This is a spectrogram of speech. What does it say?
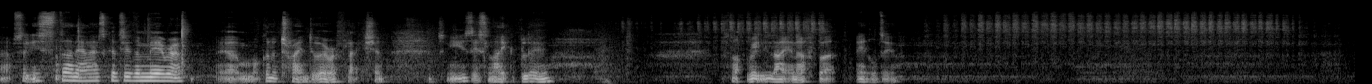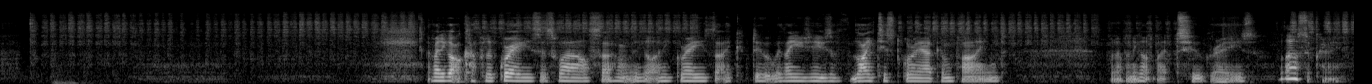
absolutely stunning. I'm just going to do the mirror. I'm not going to try and do a reflection. So use this light blue. It's not really light enough, but it'll do. I've only got a couple of greys as well, so I haven't really got any greys that I could do it with. I usually use the lightest grey I can find, but I've only got like two greys. But that's okay.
